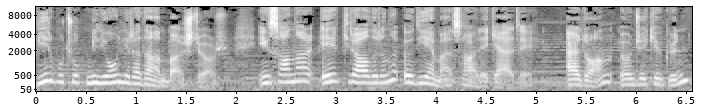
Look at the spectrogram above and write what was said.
1,5 milyon liradan başlıyor. İnsanlar ev kiralarını ödeyemez hale geldi. Erdoğan önceki gün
